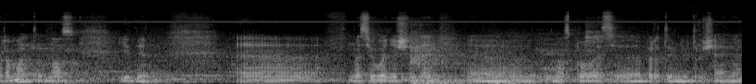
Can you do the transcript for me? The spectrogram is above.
громад у нас єдине. Е, На сьогоднішній день е, у нас проводяться оперативні втручання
